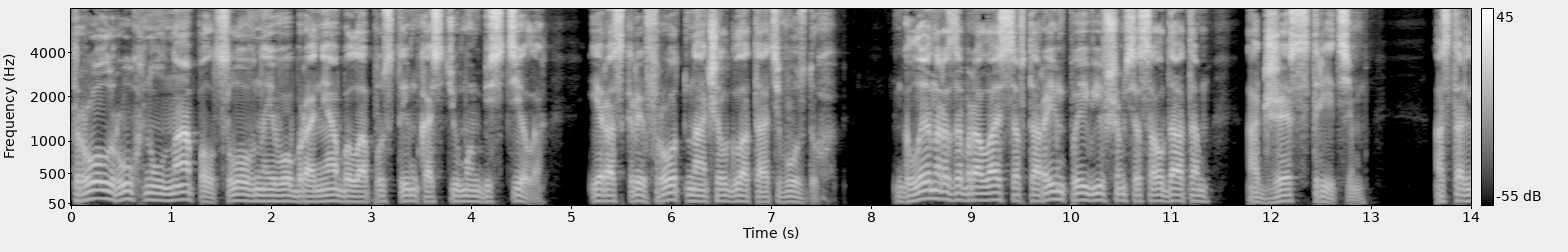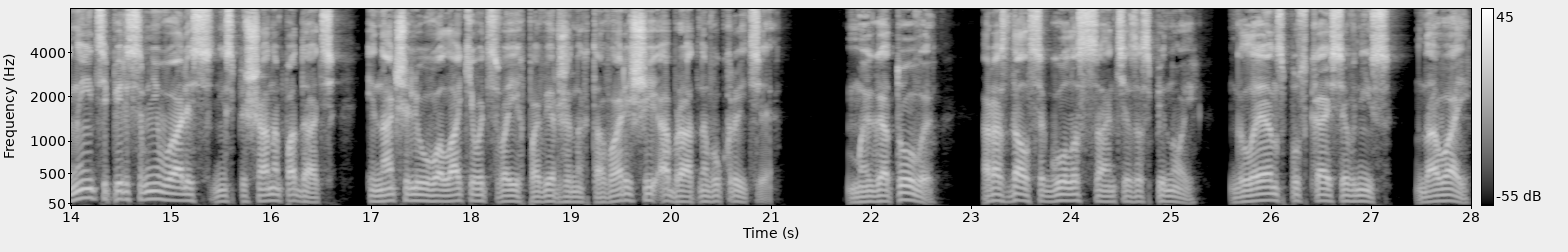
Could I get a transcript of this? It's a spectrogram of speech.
Тролл рухнул на пол, словно его броня была пустым костюмом без тела, и, раскрыв рот, начал глотать воздух. Глен разобралась со вторым появившимся солдатом, а Джесс с третьим. Остальные теперь сомневались, не спеша нападать, и начали уволакивать своих поверженных товарищей обратно в укрытие. «Мы готовы», Раздался голос Санти за спиной. «Глен, спускайся вниз. Давай,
